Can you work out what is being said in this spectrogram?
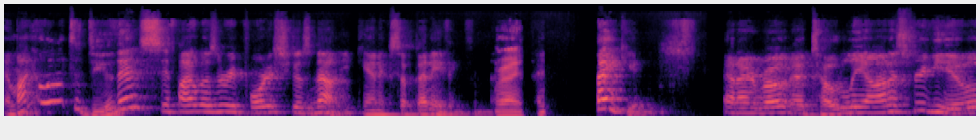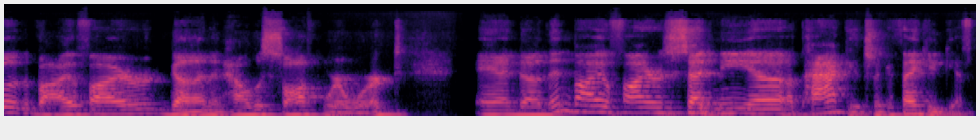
Am I allowed to do this if I was a reporter? She goes, No, you can't accept anything from that. Right. Thank you. And I wrote a totally honest review of the BioFire gun and how the software worked. And uh, then BioFire sent me a, a, package, like a thank you gift,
